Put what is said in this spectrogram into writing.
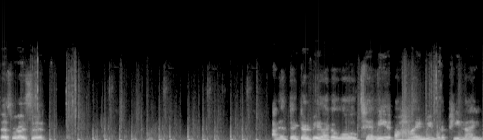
That's what I said. I didn't think there'd be like a little Timmy behind me with a P90.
